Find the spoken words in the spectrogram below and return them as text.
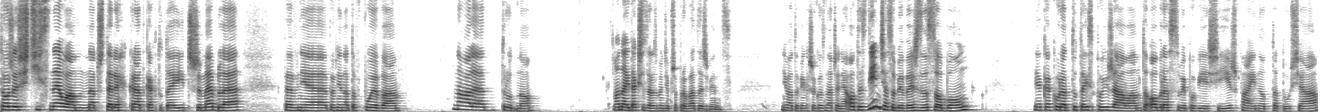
to, że ścisnęłam na czterech kratkach tutaj trzy meble, pewnie, pewnie na to wpływa. No ale trudno. Ona i tak się zaraz będzie przeprowadzać, więc nie ma to większego znaczenia. O, te zdjęcia sobie weź ze sobą. Jak akurat tutaj spojrzałam, to obraz sobie powiesisz, fajny od tatusia.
